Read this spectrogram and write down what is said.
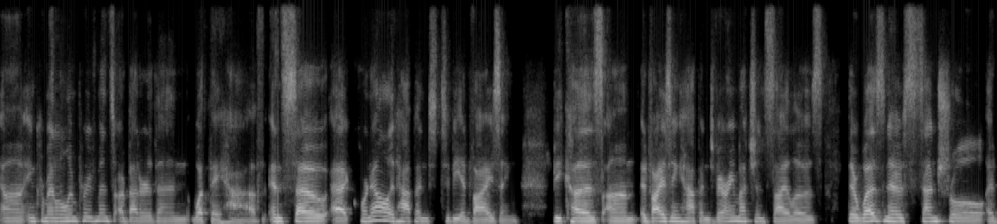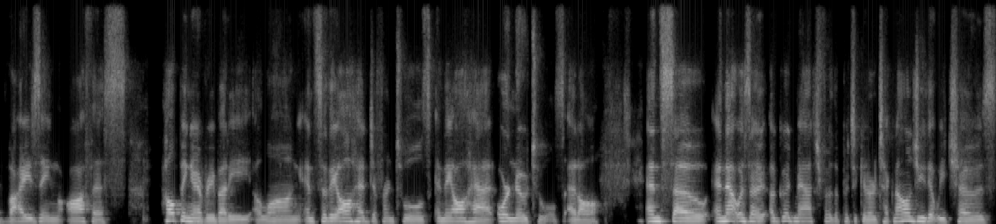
uh, incremental improvements are better than what they have. And so at Cornell, it happened to be advising because um, advising happened very much in silos. There was no central advising office helping everybody along. And so they all had different tools and they all had, or no tools at all. And so, and that was a, a good match for the particular technology that we chose,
